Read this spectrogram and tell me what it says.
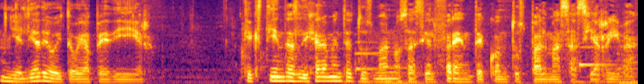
Y el día de hoy te voy a pedir que extiendas ligeramente tus manos hacia el frente con tus palmas hacia arriba.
